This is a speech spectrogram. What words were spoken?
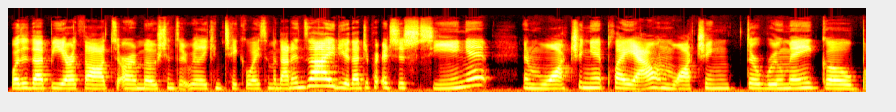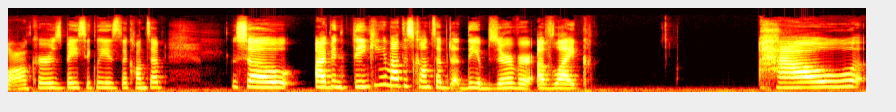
whether that be our thoughts or our emotions. It really can take away some of that anxiety or that it's just seeing it and watching it play out and watching the roommate go bonkers. Basically, is the concept. So I've been thinking about this concept, of the observer, of like how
